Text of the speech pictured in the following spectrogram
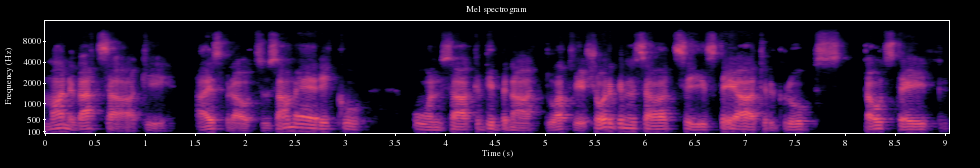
Mani vecāki aizbrauca uz Ameriku un sāka dibināt latviešu organizācijas, teātris grupas, tautsteika,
